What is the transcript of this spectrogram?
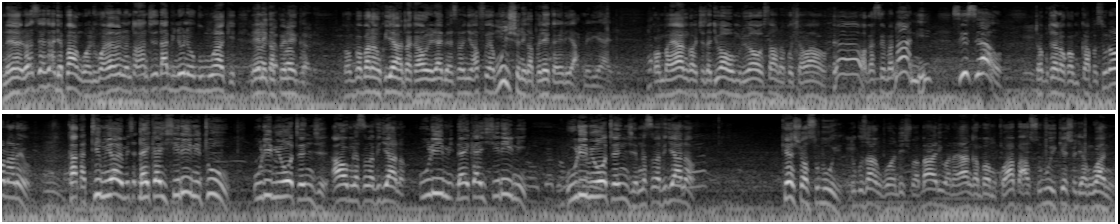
Na na- hajapangwa, alikuwa anataka nicheze dabi nione ugumu wake. Na nikapeleka. Kwamba bana ukija nataka aone dabi asema nyo. Afu ya mwisho nikapeleka ile Ahmed Ali. Kwamba Yanga wachezaji wao umri wao sawa na kocha wao. Eh, Wakasema nani? Sisi hao. Tutakutana kwa Mkapa. Si unaona leo? Kaka timu yao imesha dakika 20 tu. Ulimi wote nje. Au mnasema vijana. Ulimi dakika 20. Ulimi wote nje. Mnasema vijana. Kesho asubuhi, ndugu zangu waandishi wa habari, wana Yanga ambao mko hapa, asubuhi kesho Jangwani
